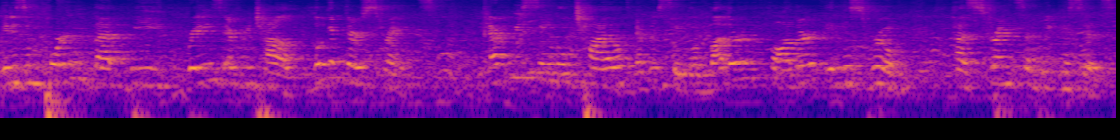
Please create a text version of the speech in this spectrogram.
It is important that we raise every child, look at their strengths. Every single child, every single mother, father in this room has strengths and weaknesses.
